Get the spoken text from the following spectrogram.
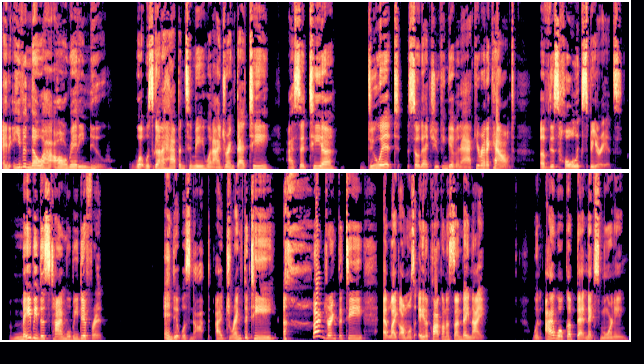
And even though I already knew what was going to happen to me when I drank that tea, I said, Tia, do it so that you can give an accurate account of this whole experience. Maybe this time will be different. And it was not. I drank the tea. I drank the tea at like almost eight o'clock on a Sunday night. When I woke up that next morning,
